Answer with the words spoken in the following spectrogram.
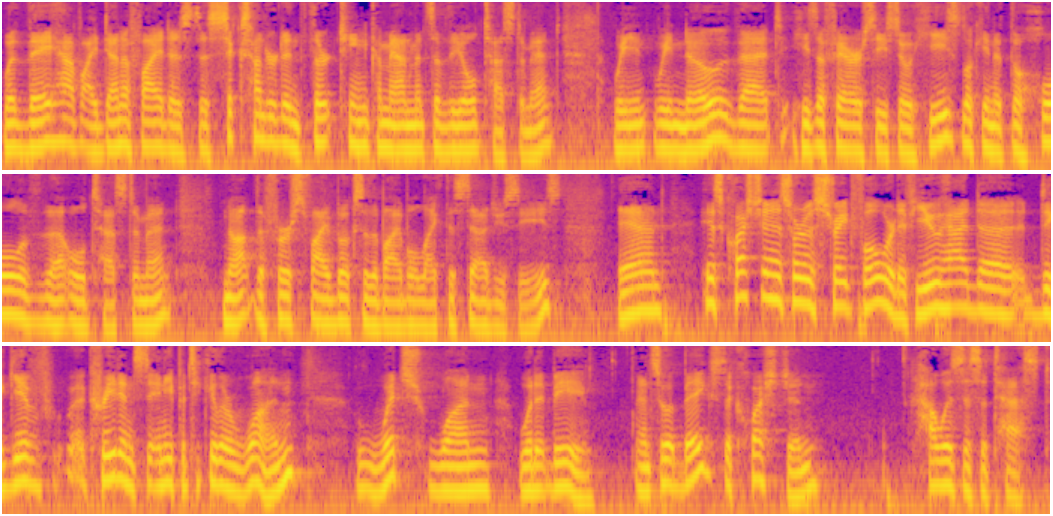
what they have identified as the 613 commandments of the Old Testament. We we know that he's a Pharisee, so he's looking at the whole of the Old Testament, not the first five books of the Bible like the Sadducees, and his question is sort of straightforward. If you had uh, to give credence to any particular one, which one would it be? And so it begs the question how is this a test?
